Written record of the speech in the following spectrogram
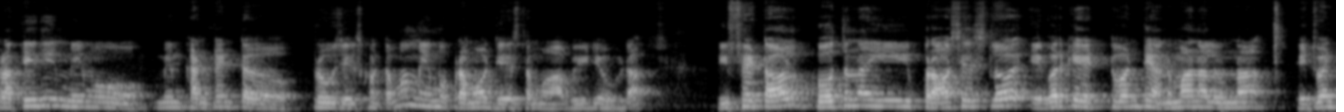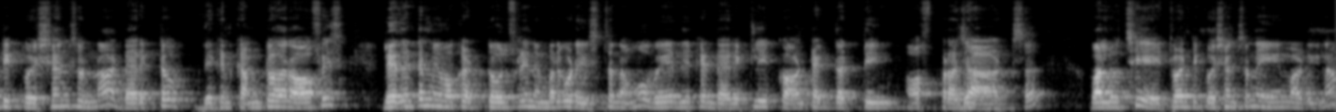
ప్రతిదీ మేము మేము కంటెంట్ ప్రూవ్ uh, చేసుకుంటాము మేము ప్రమోట్ చేస్తాము ఆ వీడియో కూడా. ఇఫ్ ఎట్ ఆల్ పోతున్న ఈ ప్రాసెస్లో ఎవరికి ఎటువంటి అనుమానాలు ఉన్నా ఎటువంటి క్వశ్చన్స్ ఉన్నా direct they can come to our office లేదంటే మేము ఒక టోల్ ఫ్రీ నెంబర్ కూడా ఇస్తున్నాము where they can directly contact the team of Praja Arts వాళ్ళు వచ్చి ఎటువంటి క్వశ్చన్స్ ఉన్నా ఏం అడిగినా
